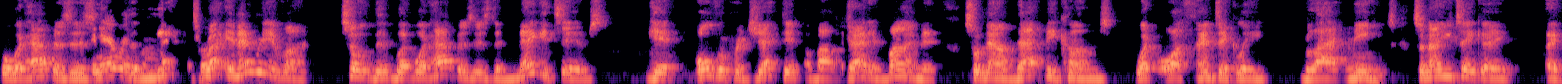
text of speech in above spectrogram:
But what happens is in every environment. Ne- right in every environment. So, the, but what happens is the negatives get overprojected about that environment. So now that becomes what authentically black means. So now you take a, a,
